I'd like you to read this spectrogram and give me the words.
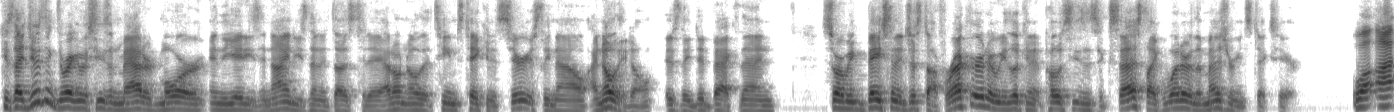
Because I do think the regular season mattered more in the 80s and 90s than it does today. I don't know that teams take it as seriously now. I know they don't, as they did back then. So are we basing it just off record? Are we looking at postseason success? Like, what are the measuring sticks here? Well, I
